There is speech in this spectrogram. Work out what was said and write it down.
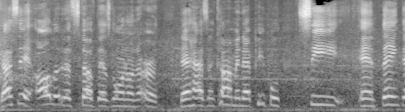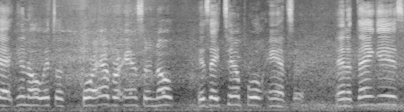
That's it. All of the stuff that's going on the earth that has in common that people see and think that, you know, it's a forever answer. No, it's a temporal answer. And the thing is,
